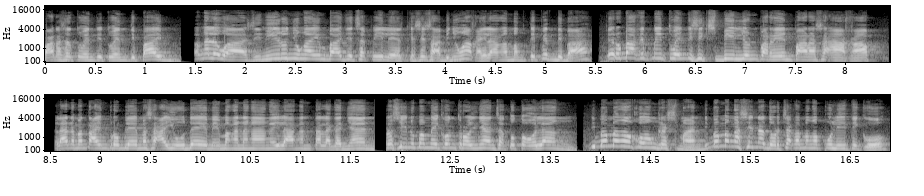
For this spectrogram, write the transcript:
para sa 2025. Pangalawa, siniro nyo nga yung budget sa PhilHealth kasi sabi nyo nga kailangan magtipid, di ba? Pero bakit may 26 billion pa rin para sa AKAP? Wala naman tayong problema sa ayuda eh. May mga nangangailangan talaga niyan. Pero sino ba may control niyan? Sa totoo lang. Di ba mga congressman, di ba mga senador, tsaka mga politiko,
